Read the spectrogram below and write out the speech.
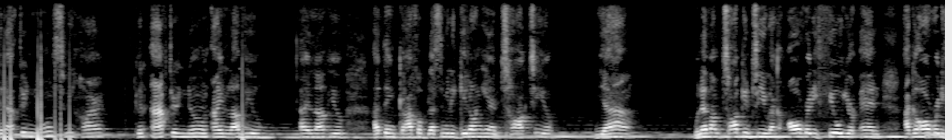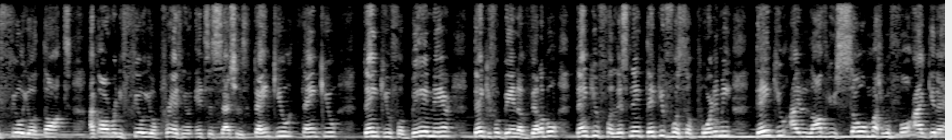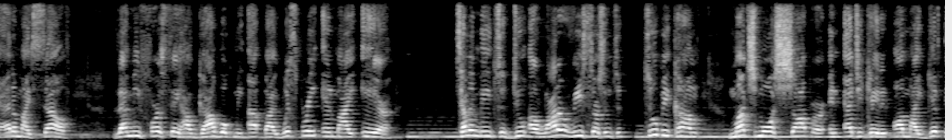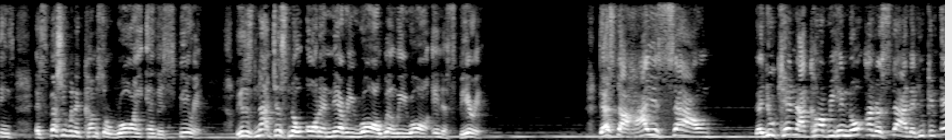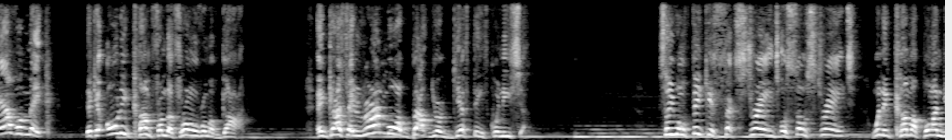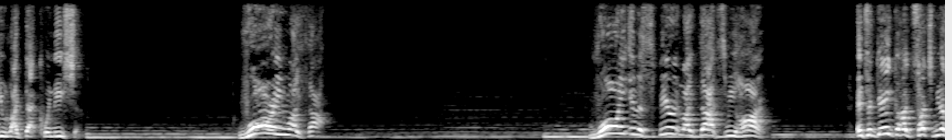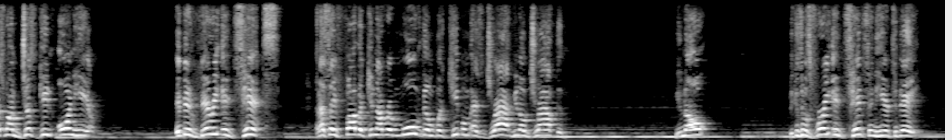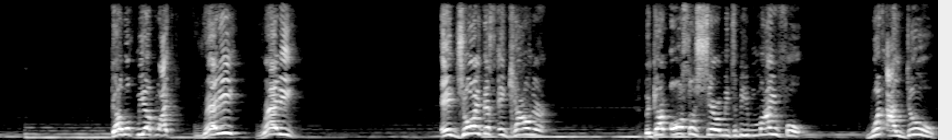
Good afternoon, sweetheart. Good afternoon. I love you. I love you. I thank God for blessing me to get on here and talk to you. Yeah. Whenever I'm talking to you, I can already feel your end. I can already feel your thoughts. I can already feel your prayers and your intercessions. Thank you, thank you, thank you for being there. Thank you for being available. Thank you for listening. Thank you for supporting me. Thank you. I love you so much. Before I get ahead of myself, let me first say how God woke me up by whispering in my ear, telling me to do a lot of research and to, to become much more sharper and educated on my giftings, especially when it comes to roaring in the spirit. Because it's not just no ordinary roar when we roar in the spirit. That's the highest sound that you cannot comprehend nor understand that you can ever make that can only come from the throne room of God. And God say, learn more about your giftings, Quenisha. So you won't think it's such strange or so strange when it come upon you like that, Quenisha. Roaring like that. Roaring in the spirit like that, sweetheart. And today God touched me. That's why I'm just getting on here. It's been very intense. And I say, Father, can I remove them but keep them as draft, you know, draft them? You know? because it was very intense in here today. God woke me up like, ready, ready. Enjoy this encounter. But God also shared with me to be mindful what I do.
